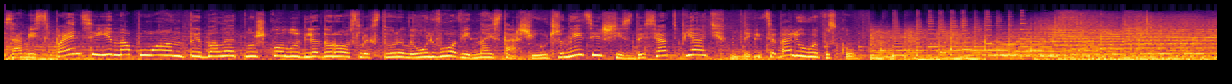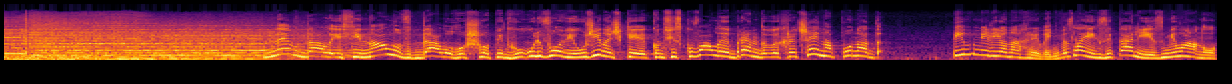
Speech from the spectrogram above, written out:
Замість пенсії на пуанти балетну школу для дорослих створили у Львові. Найстаршій учениці 65. Дивіться далі у випуску. Невдалий фінал вдалого шопінгу у Львові. У жіночки конфіскували брендових речей на понад Півмільйона гривень везла їх з Італії, з Мілану.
